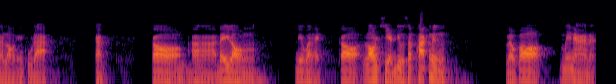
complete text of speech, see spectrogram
มาลอง Angular ครับ ก็อ่าได้ลองเรียกว่าอะไร ก็ลองเขียนอยู่สักพักหนึ่ง แล้วก็ไม่นานอะ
